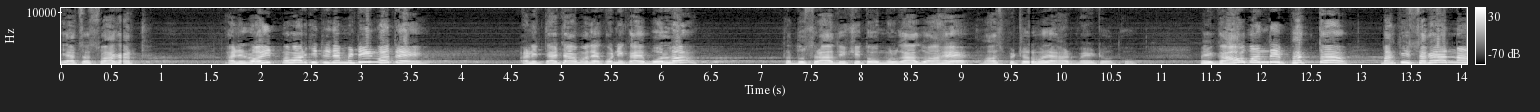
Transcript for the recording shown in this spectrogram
याचं स्वागत. आणि रोहित पवारची तिथे मिटिंग होते. आणि त्याच्यामध्ये कोणी काय बोललं तर दुसऱ्या दिवशी तो मुलगा जो आहे हॉस्पिटलमध्ये ॲडमिट होतो. म्हणजे गावबंदी फक्त बाकी सगळ्यांना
